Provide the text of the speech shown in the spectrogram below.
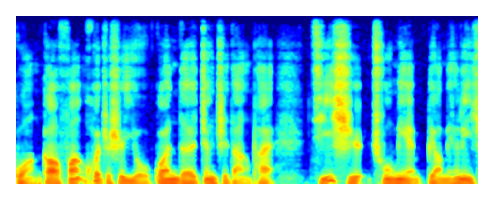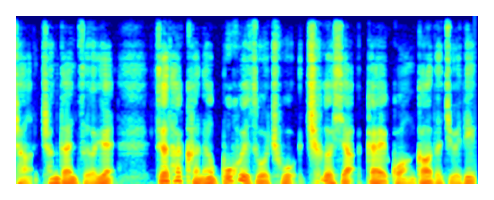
广告方或者是有关的政治党派及时出面表明立场、承担责任，则他可能不会做出撤下该广告的决定。”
